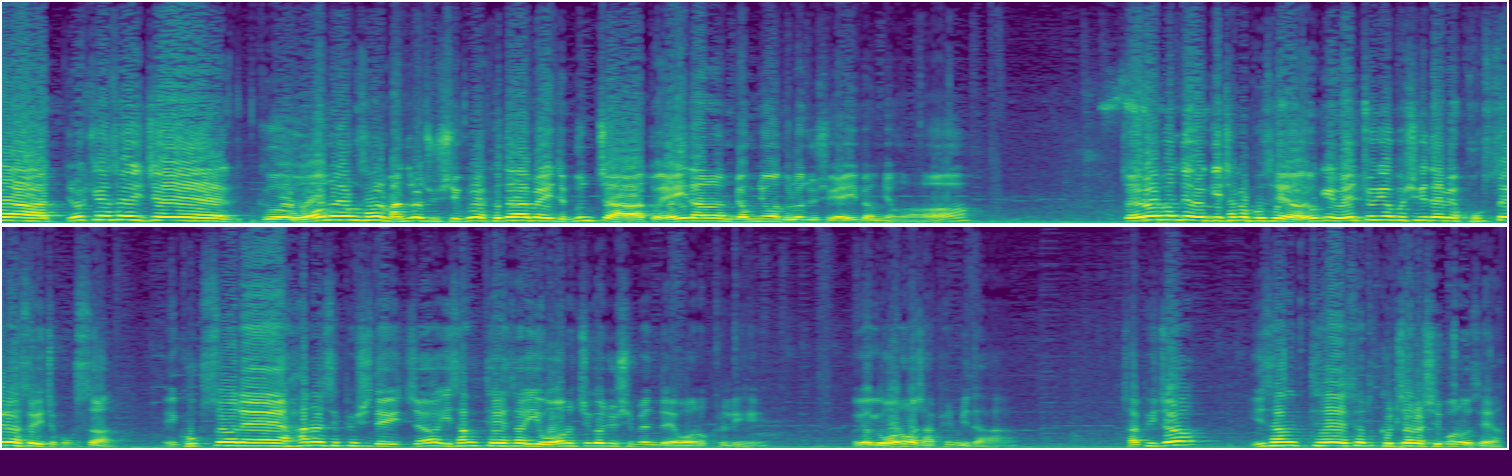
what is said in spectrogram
자, 이렇게 해서 이제 그 원어 영상을 만들어 주시고요. 그 다음에 이제 문자 또 A라는 명령어 눌러 주시고 A 명령어. 자, 여러분들 여기 잠깐 보세요. 여기 왼쪽에 보시게 되면 곡선이라고 써 있죠, 곡선. 이 곡선에 하늘색 표시되어 있죠. 이 상태에서 이 원어 찍어 주시면 돼요. 원어 클릭. 여기 원어가 잡힙니다. 잡히죠? 이 상태에서 글자를 집어넣으세요.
